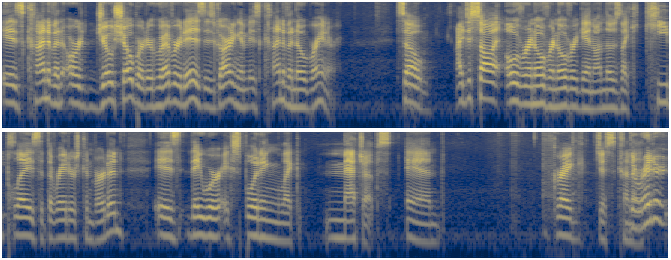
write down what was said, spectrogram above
is kind of an or Joe Schobert or whoever it is is guarding him is kind of a no brainer. So hmm. I just saw it over and over and over again on those like key plays that the Raiders converted is they were exploiting like matchups and Gregg just kind of The Raider,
